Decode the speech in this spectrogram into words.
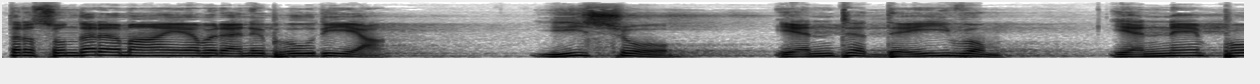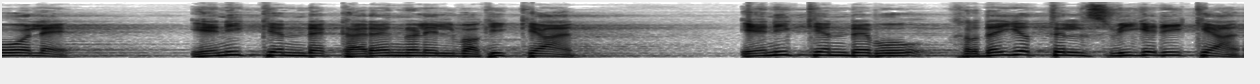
ഇത്ര സുന്ദരമായ ഒരു അനുഭൂതിയാണ് ഈശോ എന്റെ ദൈവം എന്നെപ്പോലെ എനിക്കെന്റെ കരങ്ങളിൽ വഹിക്കാൻ എനിക്കെന്റെ ഹൃദയത്തിൽ സ്വീകരിക്കാൻ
